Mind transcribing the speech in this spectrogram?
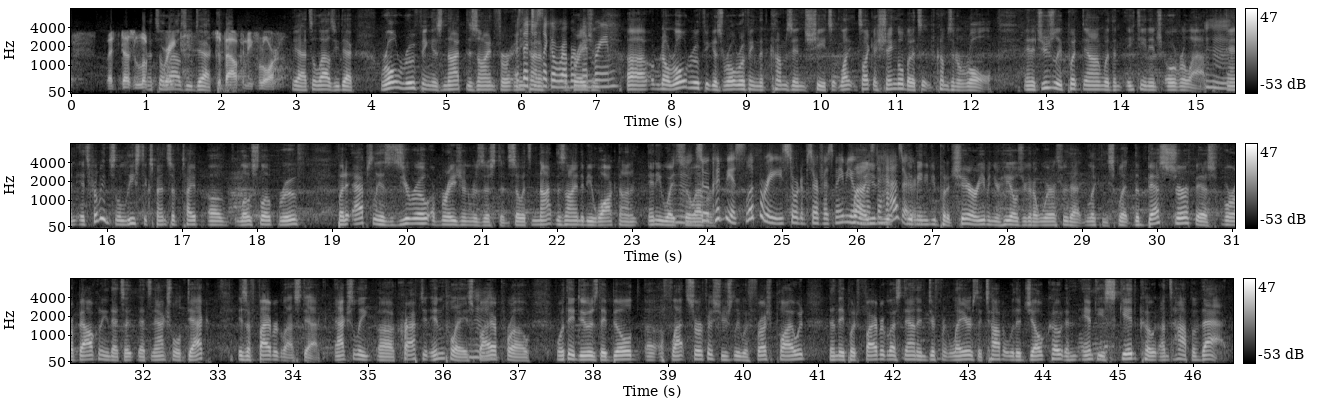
but doesn't look That's a great. lousy deck. It's a balcony floor. Yeah, it's a lousy deck. Roll roofing is not designed for Is any that kind just of like a rubber abrasion. membrane? Uh, no, roll roofing is roll roofing that comes in sheets. It like, it's like a shingle, but it's, it comes in a roll. And it's usually put down with an 18 inch overlap. Mhm. And it's probably the least expensive type of low slope roof, but it absolutely has zero abrasion resistance. So it's not designed to be walked on in any way Mhm. whatsoever. So it could be a slippery sort of surface, maybe Well, almost you- a you- hazard. I mean, if you put a chair or even your heels, you're going to wear through that lickety split. The best surface for a balcony that's a, that's an actual deck is a fiberglass deck, actually uh, crafted in place by Mhm. a pro. What they do is they build a, a flat surface, usually with fresh plywood. Then they put fiberglass down in different layers. They top it with a gel coat and an anti-skid coat on top of that.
